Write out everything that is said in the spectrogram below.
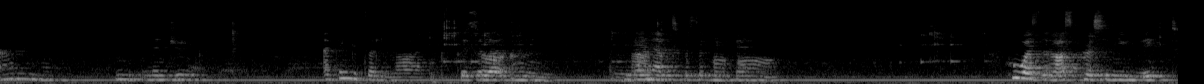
I don't know. Mm, And then drink. I think it's a lot. It's a lot. mm, You don't have a specific thing. Mhm. Who was the last person you licked?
